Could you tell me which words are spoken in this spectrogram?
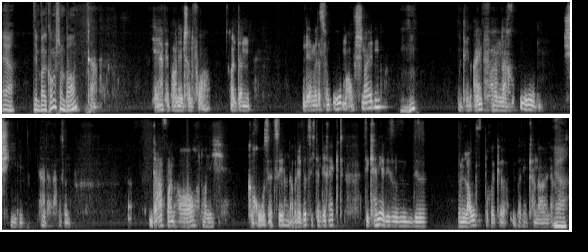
Ja. Den Balkon schon bauen? Da. Ja, ja, wir bauen den schon vor. Und dann werden wir das von oben aufschneiden Mhm. und den einfach nach oben schieben. Ja, dann haben wir so ein, darf man auch noch nicht groß erzählen, aber der wird sich dann direkt, Sie kennen ja diese, diese Laufbrücke über den Kanal, ja, Ja.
